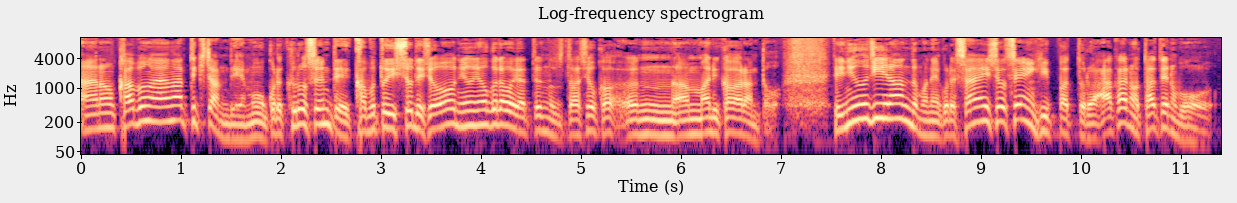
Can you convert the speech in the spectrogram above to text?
あの、株が上がってきたんで、もうこれクロス円って株と一緒でしょ？ニューヨークダウやってるのと多少か、うん、あんまり変わらんと。で、ニュージーランドもね、これ最初線引っ張っとる赤の縦の棒。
